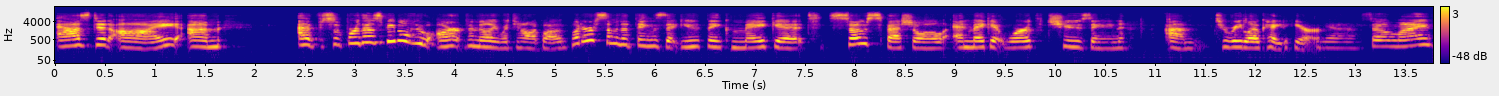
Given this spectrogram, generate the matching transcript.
as did I. Um, uh, so for those people who aren't familiar with Tahlequah, what are some of the things that you think make it so special and make it worth choosing um, to relocate here? Yeah. So my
